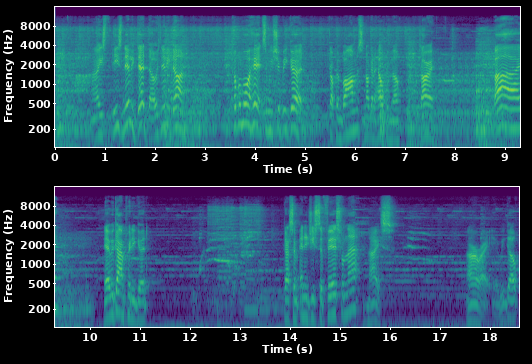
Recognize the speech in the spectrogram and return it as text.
Uh, he's, he's nearly dead though, he's nearly done. A couple more hits and we should be good. Dropping bombs. Not going to help him, though. Sorry. Bye. Yeah, we got him pretty good. Got some energy spheres from that. Nice. Alright, here we go.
